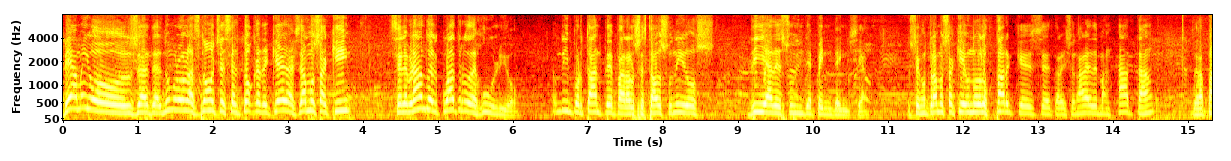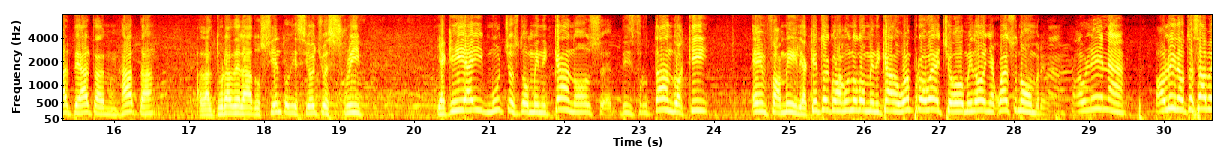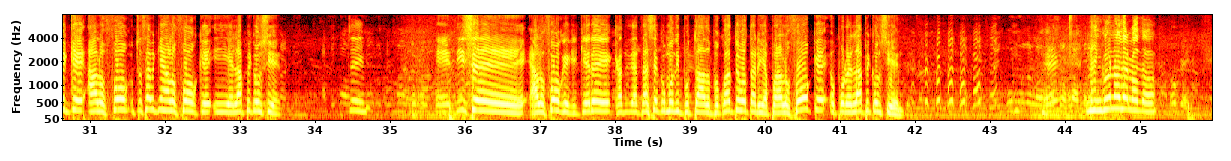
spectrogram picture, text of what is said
Bien amigos, eh, del número de las noches, el toque de queda, estamos aquí celebrando el 4 de julio, un día importante para los Estados Unidos, día de su independencia. Nos encontramos aquí en uno de los parques eh, tradicionales de Manhattan, de la parte alta de Manhattan, a la altura de la 218 Street. Y aquí hay muchos dominicanos eh, disfrutando aquí en familia. Aquí estoy con algunos dominicanos. Buen provecho, mi doña. ¿Cuál es su nombre? Paulina. Paulina, ¿usted sabe que a los fo usted sabe quién es a los foques y el lápiz consciente? Sí. Eh, dice a los foques que quiere candidatarse como diputado. ¿Por cuál te votaría? ¿Por a los foques o por el lápiz consciente? Ninguno de los dos.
